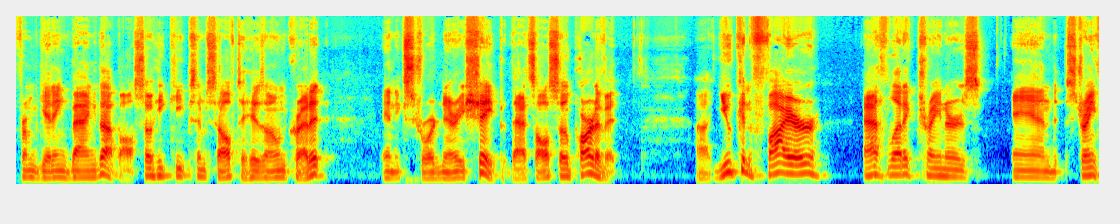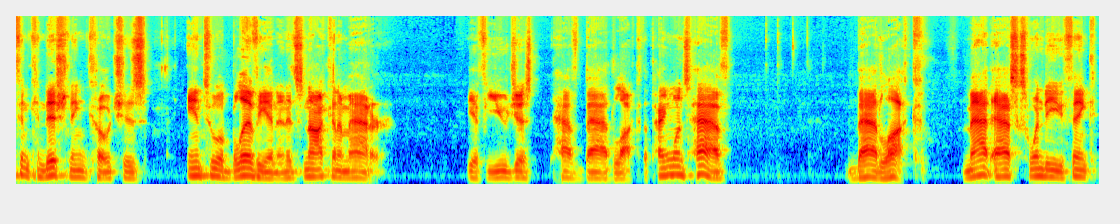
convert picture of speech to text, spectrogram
from getting banged up. Also, he keeps himself, to his own credit, in extraordinary shape. That's also part of it. Uh, you can fire athletic trainers and strength and conditioning coaches into oblivion, and it's not going to matter if you just have bad luck. The Penguins have bad luck. Matt asks, when do you think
